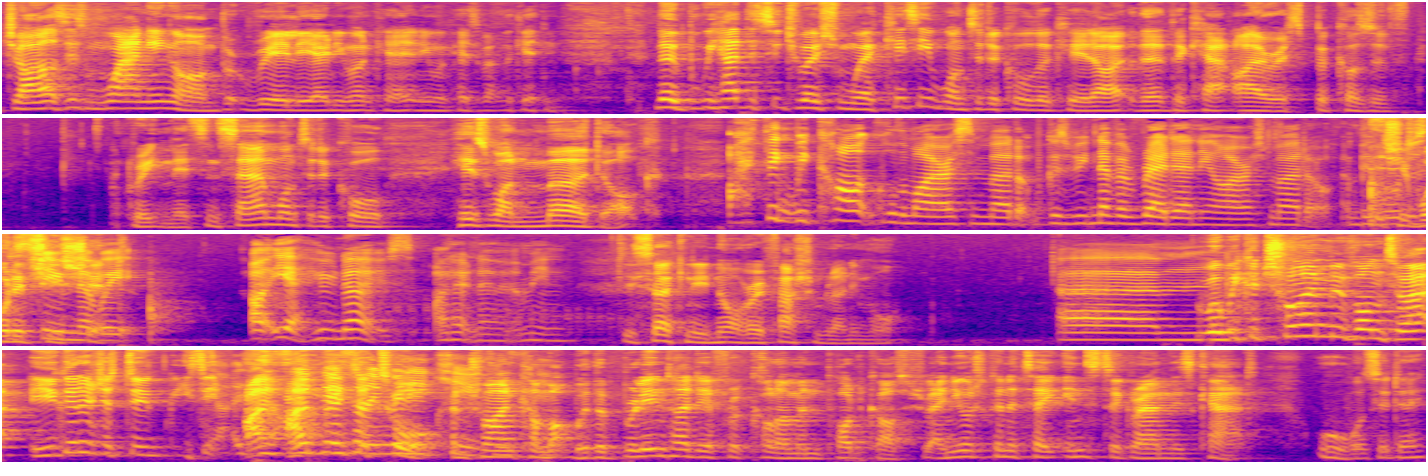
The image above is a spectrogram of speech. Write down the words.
Giles is wanging on, but really anyone care, anyone cares about the kitten. No, but we had this situation where Kitty wanted to call the kid the, the cat Iris because of Greek myths, and Sam wanted to call his one Murdoch. I think we can't call them Iris and Murdoch because we've never read any Iris Murdoch, and people what just assume that shit? we. Uh, yeah, who knows? I don't know. I mean, He's certainly not very fashionable anymore. Um, Well, we could try and move on to. Are you going to just do? You see, I, I'm going to talk something really and try and come up with a brilliant idea for a column and podcast, and you're just going to take Instagram this cat. Oh, what's it doing?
